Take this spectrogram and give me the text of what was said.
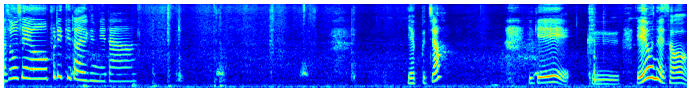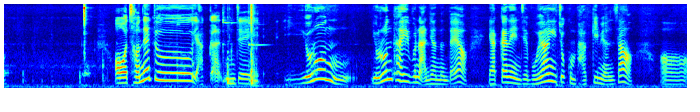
어서 오세요. 프리티 다육입니다. 예쁘죠? 이게 그 예언에서 어 전에도 약간 이제 요런 요런 타입은 아니었는데요. 약간의 이제 모양이 조금 바뀌면서 어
